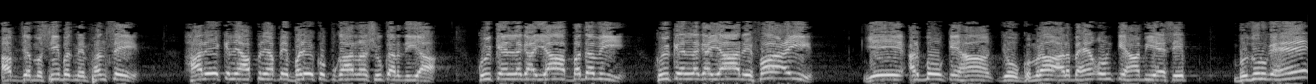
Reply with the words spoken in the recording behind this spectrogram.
اب جب مصیبت میں پھنسے، ہر ایک نے اپنے اپنے بڑے کو پکارنا شروع کر دیا۔ کوئی کہنے لگا یا بدوی، کوئی کہنے لگا یا رفاعی۔ یہ اربوں کے ہاں جو گمراہ ارب ہیں، ان کے ہاں بھی ایسے بزرگ ہیں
